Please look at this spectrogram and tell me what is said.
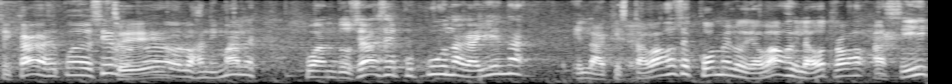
se caga, se puede decir, Sí. los animales. Cuando se hace pupú una gallina, la que está abajo se come lo de abajo y la otra abajo. Así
